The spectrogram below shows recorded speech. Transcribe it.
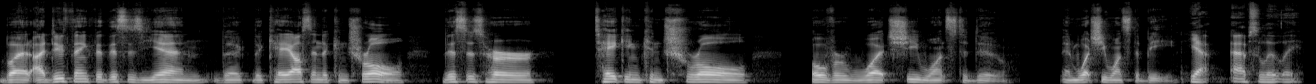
But I do think that this is Yen, the the chaos into control. This is her taking control over what she wants to do and what she wants to be. Yeah, absolutely.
